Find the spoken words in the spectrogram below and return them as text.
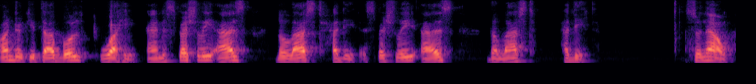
under Kitabul Wahi and especially as the last hadith, especially as the last hadith. So now,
